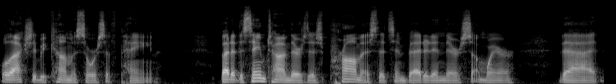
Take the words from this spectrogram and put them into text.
will actually become a source of pain. But at the same time, there's this promise that's embedded in there somewhere that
